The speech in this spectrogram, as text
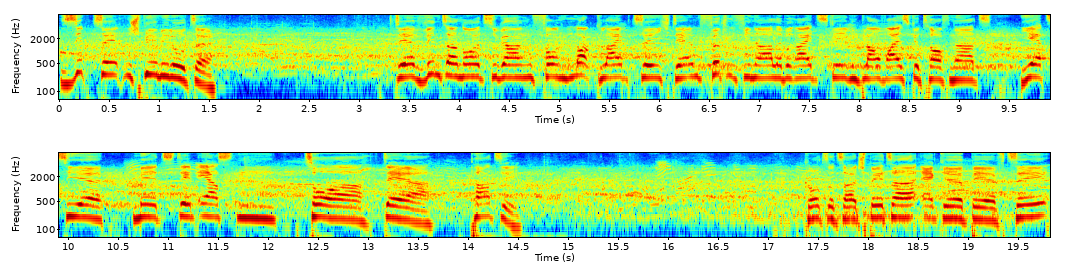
17. Spielminute. Der Winterneuzugang von Lok Leipzig, der im Viertelfinale bereits gegen Blau-Weiß getroffen hat. Jetzt hier mit dem ersten Tor der Partie. Kurze Zeit später, Ecke BFC.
